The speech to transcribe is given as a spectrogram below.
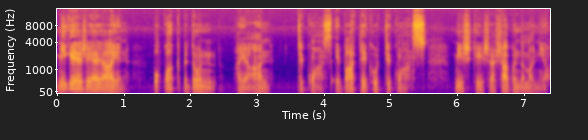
Mige ayin, bokwak bedun ayaan, tikwans, ebateko tikwans, mishke shashagwandamanyo.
